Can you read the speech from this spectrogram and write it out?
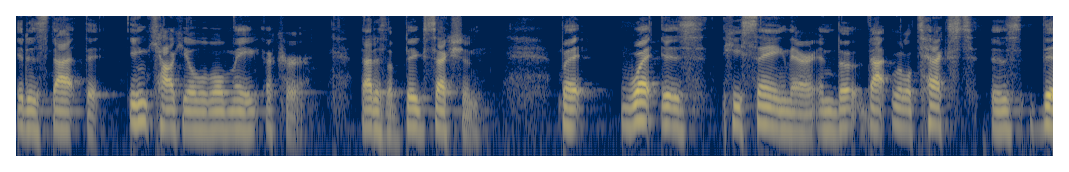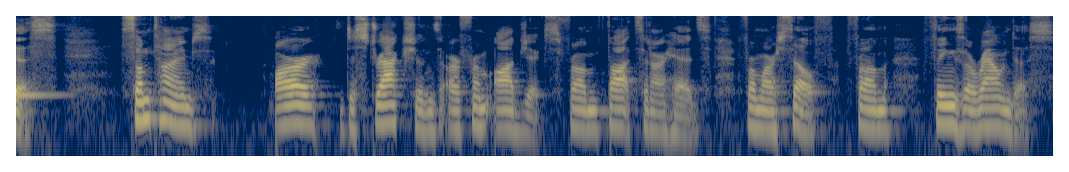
it is that the incalculable may occur. That is a big section. But what is he saying there in the, that little text is this. Sometimes our distractions are from objects, from thoughts in our heads, from ourself, from things around us.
